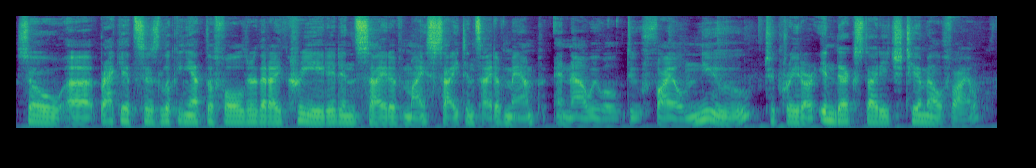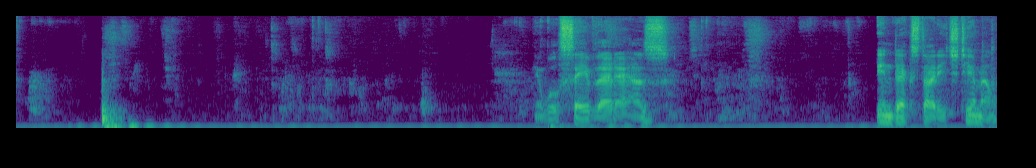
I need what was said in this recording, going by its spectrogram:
So uh, brackets is looking at the folder that I created inside of my site, inside of MAMP, and now we will do File New to create our index.html file. And we'll save that as index.html.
